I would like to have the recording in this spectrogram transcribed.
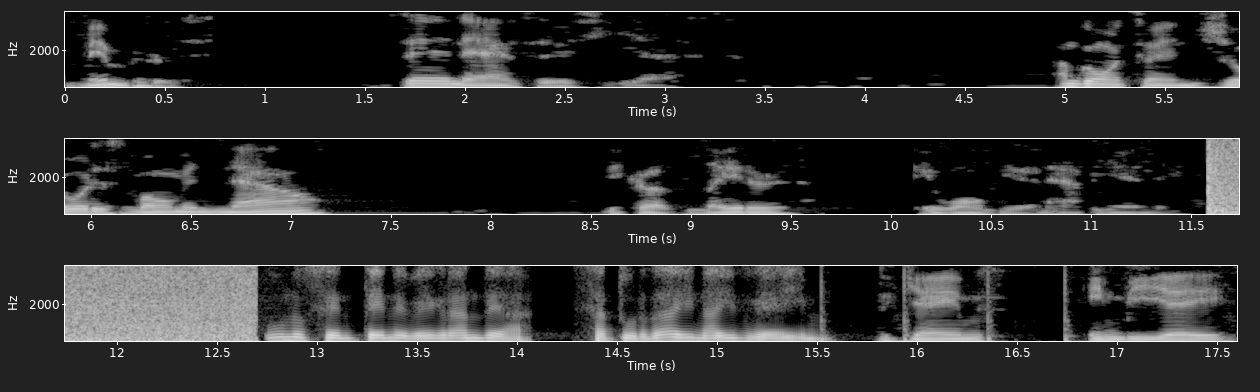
members, then the answer is yes. I'm going to enjoy this moment now because later it won't be an happy ending. Uno CNTNB grande A. Saturday Night Game. The games NBA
